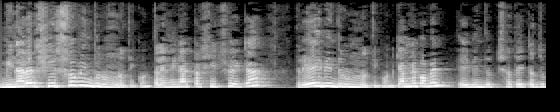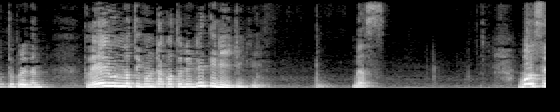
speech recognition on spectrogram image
মিনারের শীর্ষবিন্দুর উন্নতি কোণ তাহলে মিনারটার শীর্ষ এটা তাহলে এই বিন্দুর উন্নতি কোণ কেমনে পাবেন? এই বিন্দুর সাথে এটা যুক্ত করে দেন। তাহলে এই উন্নতি কোণটা কত ডিগ্রি? তিরিশ ডিগ্রি। ব্যাস। বলছে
